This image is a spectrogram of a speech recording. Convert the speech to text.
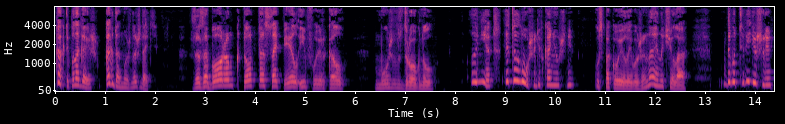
Как ты полагаешь, когда можно ждать? За забором кто-то сопел и фыркал. Муж вздрогнул. — Нет, это лошади в конюшне, Успокоила его жена и начала. — Да вот видишь ли,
